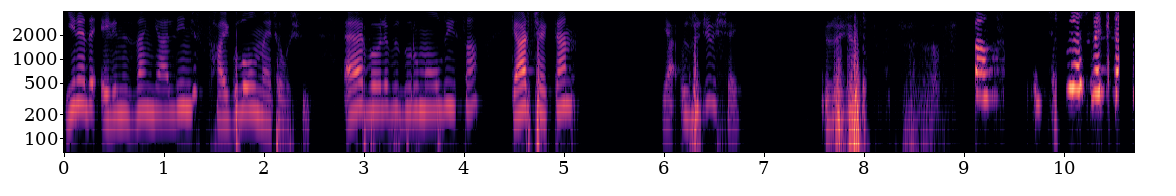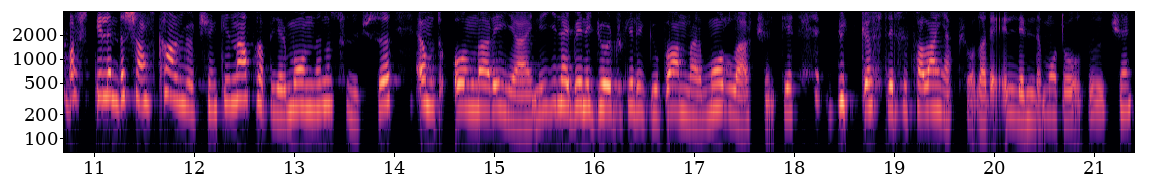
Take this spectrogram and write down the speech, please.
yine de elinizden geldiğince saygılı olmaya çalışın. Eğer böyle bir durum olduysa gerçekten ya üzücü bir şey. Üzücü. Küfür etmekten başka elimde şans kalmıyor çünkü ne yapabilirim onların sunucusu de onların yani yine beni gördükleri gibi anlar modlar çünkü güç gösterisi falan yapıyorlar ellerinde mod olduğu için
